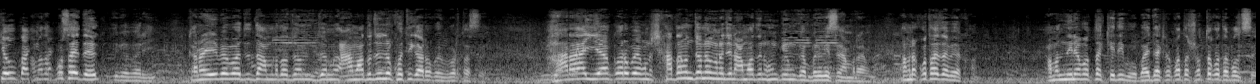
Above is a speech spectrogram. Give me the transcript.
কেউ আমাদের পোষাই দেখ এই ব্যাপারই কারণ এই ব্যাপারে যদি আমরা তো জন- জন- আমাদের জন্য ক্ষতিকারক হয়ে পড়তেছে। হারা ইয়া করব, এখন সাধারণ জনগণের জন্য আমাদের হুমকি হুমকি পড়ে গেছে আমরা। আমরা কোথায় যাব এখন? আমার নিরাপত্তা কে দিব? ভাই একটা কথা সত্য কথা বলছে।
